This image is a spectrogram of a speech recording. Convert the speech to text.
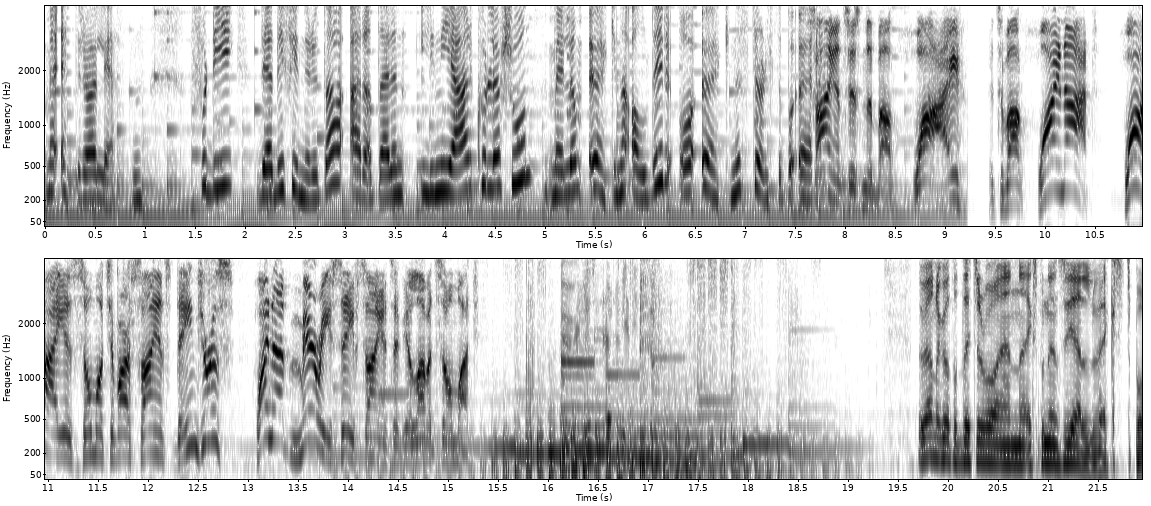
med etter å ha lest den. Fordi det de finner ut av, er at det er en lineær korrelasjon mellom økende alder og økende størrelse på øret. Science isn't about why, it's about why not. Why is so much of our science dangerous? Why not marry safe science if you love it so much? Det er gjerne godt at det ikke var en eksponentiell vekst på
